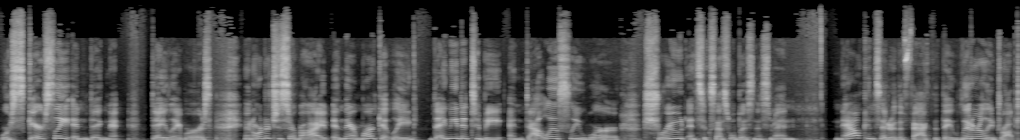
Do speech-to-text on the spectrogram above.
were scarcely indignant day laborers. In order to survive in their market league, they needed to be, and doubtlessly were, shrewd and successful businessmen. Now consider the fact that they literally dropped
